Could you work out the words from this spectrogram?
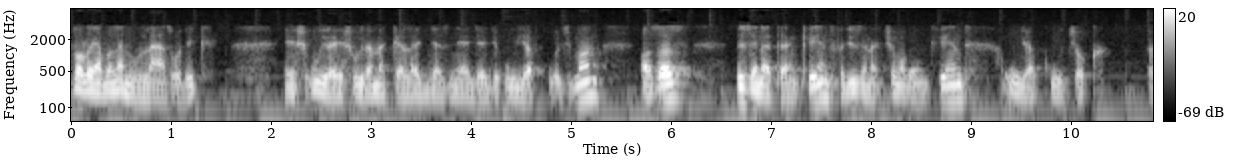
valójában lenullázódik, és újra és újra meg kell egyezni egy-egy újabb kulcsban, azaz üzenetenként, vagy üzenetcsomagonként újabb kulcsok ö,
